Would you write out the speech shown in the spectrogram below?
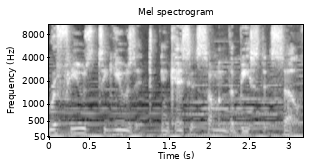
refused to use it in case it summoned the beast itself.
